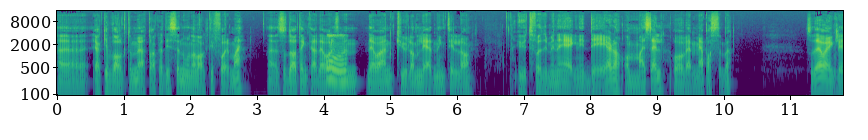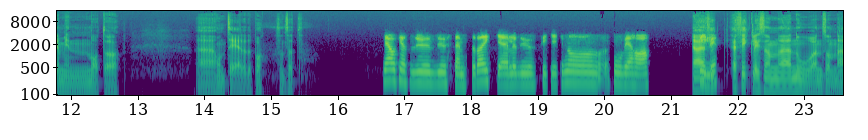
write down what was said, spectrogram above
eh, Jeg har ikke valgt å møte akkurat disse, noen har valgt de for meg. Eh, Så da tenkte jeg det var, liksom en, det var en kul anledning til å utfordre mine egne ideer da, om meg selv og hvem jeg passer med. Så det var egentlig min måte å eh, håndtere det på, sånn sett. Ja, OK, så du, du stemte da ikke, eller du fikk ikke noe ha? Ja, jeg, fikk, jeg fikk liksom eh, noen sånne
